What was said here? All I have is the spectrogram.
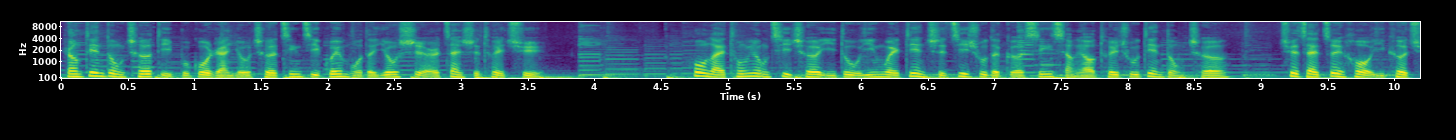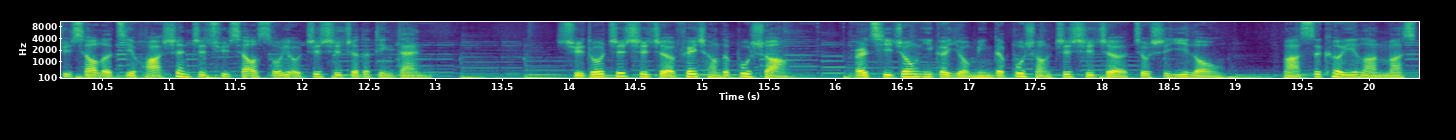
让电动车抵不过燃油车经济规模的优势而暂时退去。后来通用汽车一度因为电池技术的革新，想要推出电动车。却在最后一刻取消了计划，甚至取消所有支持者的订单。许多支持者非常的不爽，而其中一个有名的不爽支持者就是伊隆·马斯克 （Elon Musk）。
